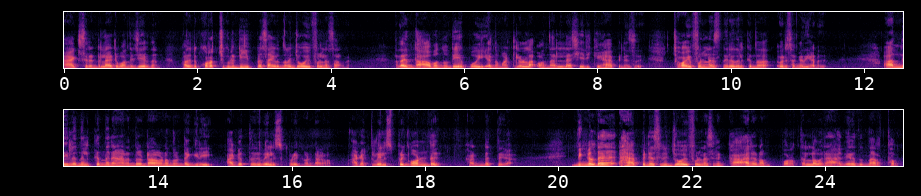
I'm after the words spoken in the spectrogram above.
ആക്സിഡന്റലായിട്ട് വന്നു ചേരുന്നതാണ്. അപ്പോൾ അതിന്റെ കുറച്ചും കൂടി ഡീപ്നെസ് ആയിരുന്ന ജോയ്ഫുൾനെസ് ആണ്. അതായത് ദാ വന്നു ദേ പോയി എന്ന മട്ടിലുള്ള ഒന്നല്ല ശരിക്കും ഹാപ്പിനെസ് ജോയ്ഫുൾനെസ് നിലനിൽക്കുന്ന ഒരു സംഗതിയാണ്. ആ നിലനിൽക്കുന്ന ഒരു ആനന്ദം ഉണ്ടാവണമെന്നുണ്ടെങ്കിൽ അകത്തൊരു വെൽസ്പ്രിങ് ഉണ്ടാകണം. അകത്ത് വെൽസ്പ്രിങ് ഉണ്ട് കണ്ടെത്തുക. നിങ്ങളുടെ ഹാപ്പിനെസ്സിനും ജോയ്ഫുൾനെസ്സിനും കാരണം പുറത്തുള്ളവരാകരുതെന്ന അർത്ഥം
